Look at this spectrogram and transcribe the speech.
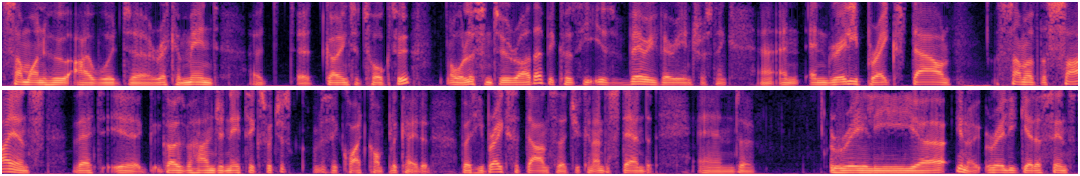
someone who I would uh, recommend uh, uh, going to talk to or listen to rather, because he is very, very interesting and and really breaks down some of the science that goes behind genetics, which is obviously quite complicated, but he breaks it down so that you can understand it and really, you know, really get a sense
